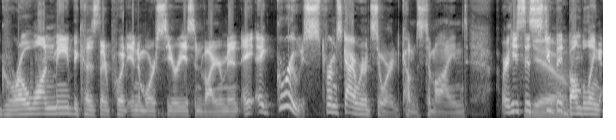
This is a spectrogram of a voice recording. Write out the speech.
grow on me because they're put in a more serious environment. A, a Groose from Skyward Sword comes to mind, where he's this Yeah. stupid bumbling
